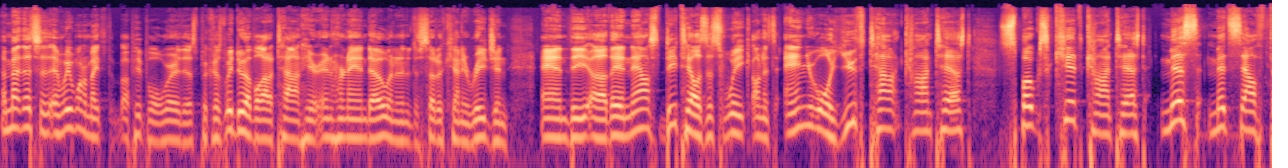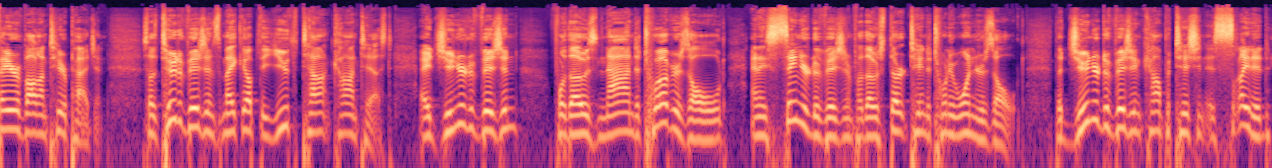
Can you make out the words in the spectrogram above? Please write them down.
And Matt, this is, and we want to make uh, people aware of this because we do have a lot of talent here in Hernando and in the DeSoto County region. And the uh, they announced details this week on its annual Youth Talent Contest, Spokes Kid Contest, Miss Mid South Fair Volunteer Pageant. So the two divisions make up the Youth Talent Contest: a junior division for those 9 to 12 years old and a senior division for those 13 to 21 years old. The junior division competition is slated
